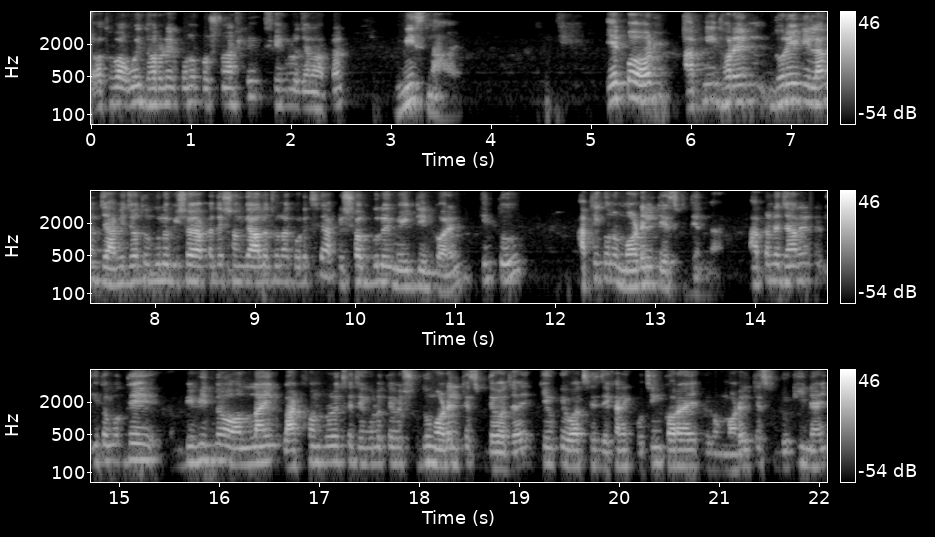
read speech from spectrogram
অথবা ওই ধরনের কোনো প্রশ্ন আসলে সেগুলো যেন আপনার মিস না হয়। এরপর আপনি ধরেন ধরেই নিলাম যে আমি যতগুলো বিষয় আপনাদের সঙ্গে আলোচনা করেছি আপনি সবগুলোই মেনটেন করেন। কিন্তু আপনি কোনো মডেল টেস্ট দেন না। আপনারা জানেন ইতোমধ্যে বিভিন্ন অনলাইন প্ল্যাটফর্ম রয়েছে যেগুলোতে শুধু মডেল টেস্ট দেওয়া যায়। কেউ, কেউ আছে যেখানে কোচিং করায় এবং মডেল টেস্ট দুটি নেয়।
